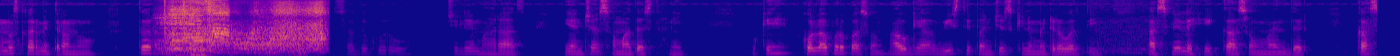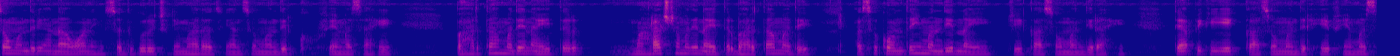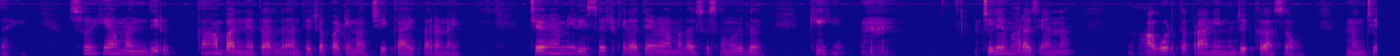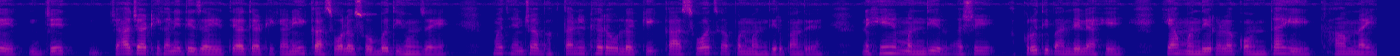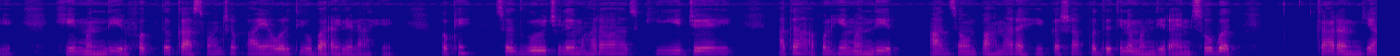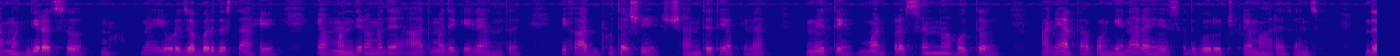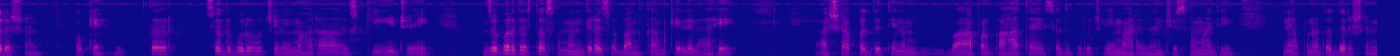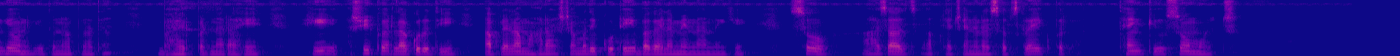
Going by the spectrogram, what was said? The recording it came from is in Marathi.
नमस्कार मित्रांनो तर सद्गुरू चिले महाराज यांच्या समाधस्थानी ओके? कोल्हापूरपासून अवघ्या वीस ते पंचवीस किलोमीटरवरती असलेलं हे कासव मंदिर. कासव मंदिर या नावाने सद्गुरू चिले महाराज यांचं मंदिर खूप फेमस आहे. भारतामध्ये नाही तर महाराष्ट्रामध्ये नाही तर भारतामध्ये असं कोणतंही मंदिर नाही जे कासव मंदिर आहे. त्यापैकी एक कासव मंदिर हे फेमस आहे. सो ह्या मंदिर का बांधण्यात आलं आणि त्याच्या पाठीमागचे काय कारण आहे ज्यावेळी आम्ही रिसर्च केला त्यावेळी आम्हाला असं समजलं की चिले महाराज यांना आवडता प्राणी म्हणजे कासव. म्हणजे जे ज्या ज्या ठिकाणी ते जाई त्या त्या ठिकाणी कासवाला सोबत घेऊन जाई मग त्यांच्या भक्तांनी ठरवलं की कासवाचं आपण मंदिर बांधूया. आणि हे मंदिर अशी आकृती बांधलेली आहे. या मंदिराला कोणताही खांब नाही आहे हे मंदिर फक्त कासवांच्या पायावरती उभा राहिलेलं आहे. ओके? सद्गुरू चिले महाराज की जय. आता आपण हे मंदिर आज जाऊन पाहणार आहे कशा पद्धतीने मंदिर आहे. आणि सोबत कारण या मंदिराचं महात्म्य एवढं जबरदस्त आहे या मंदिरामध्ये आतमध्ये गेल्यानंतर एक अद्भुत अशी शांतते आपल्याला मिळते. मन प्रसन्न होतं. आणि आता आपण घेणार आहे सद्गुरू चिले महाराजांचं दर्शन. ओके? तर सद्गुरू चिले महाराज की जय. जबरदस्त असं मंदिराचं बांधकाम केलेलं आहे. अशा पद्धतीनं बा आपण पाहत आहे सद्गुरू महाराजांची समाधी आणि आपण आता दर्शन घेऊन इथून आपण आता बाहेर पडणार आहे. ही अशी कलाकृती आपल्याला महाराष्ट्रामध्ये कुठेही बघायला मिळणार नाही आहे सो आज आज आपल्या चॅनलला सबस्क्राईब करा. Thank you so much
